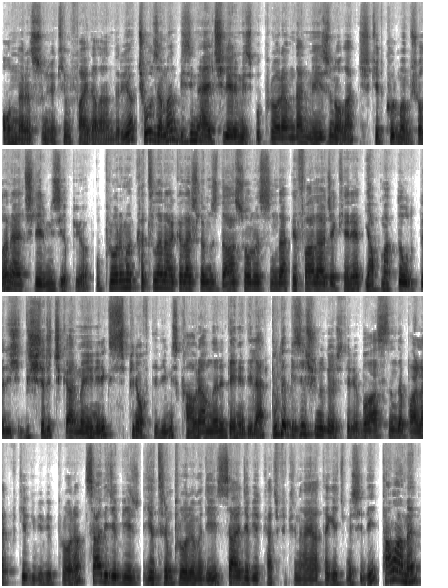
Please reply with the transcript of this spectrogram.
onlara sunuyor? Kim faydalandırıyor? Çoğu zaman bizim elçilerimiz, bu programdan mezun olan, şirket kurmamış olan elçilerimiz yapıyor. Bu programa katılan arkadaşlarımız daha sonrasında defalarca kere yapmakta oldukları işi dışarı çıkarmaya yönelik spin-off dediğimiz kavramları denediler. Bu da bize şunu gösteriyor. Bu aslında parlak fikir gibi bir program. Sadece bir yatırım programı değil, sadece birkaç fikrin hayata geçmesi değil. Tamamen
